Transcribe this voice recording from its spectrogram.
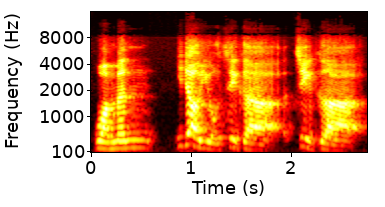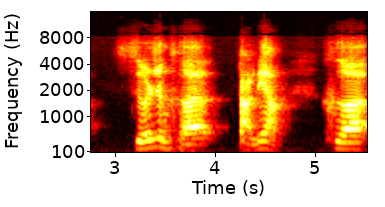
我们要有这个这个责任和胆量和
